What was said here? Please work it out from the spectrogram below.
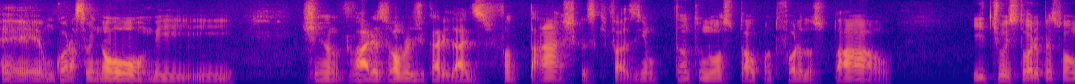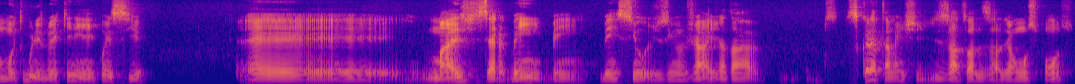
é, um coração enorme e tinha várias obras de caridades fantásticas que faziam tanto no hospital quanto fora do hospital. E tinha uma história pessoal muito bonita, que ninguém conhecia. É, mas era bem, bem, bem senhorzinho já e já está discretamente desatualizado em alguns pontos.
